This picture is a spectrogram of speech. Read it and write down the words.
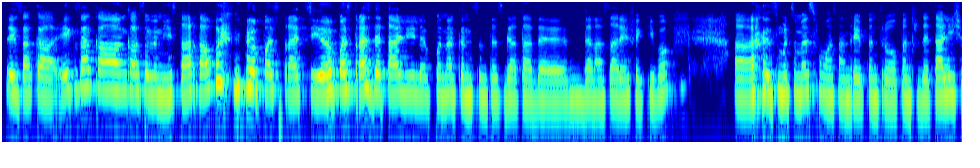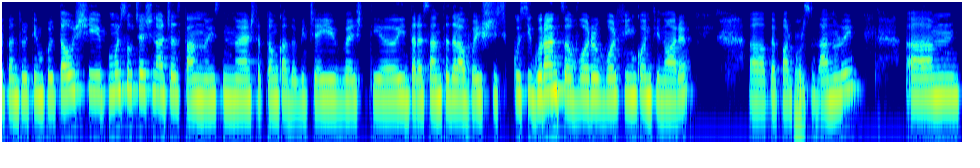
Exact ca, exact ca în cazul unui startup, păstrați, păstrați detaliile până când sunteți gata de, de lansare efectivă. Uh, îți mulțumesc frumos, Andrei, pentru, pentru detalii și pentru timpul tău și mult succes și în acest an. Noi, noi așteptăm ca de obicei vești uh, interesante de la voi și cu siguranță vor, vor fi în continuare uh, pe parcursul mm. anului. Um,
